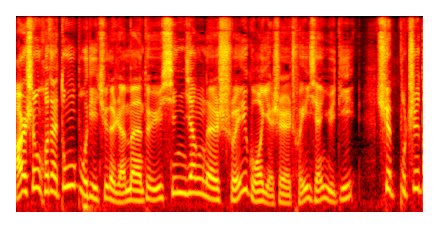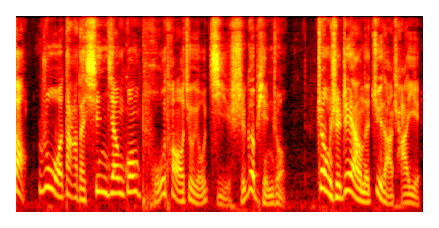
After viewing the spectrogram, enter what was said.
而生活在东部地区的人们对于新疆的水果也是垂涎欲滴，却不知道偌大的新疆光葡萄就有几十个品种。正是这样的巨大差异，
